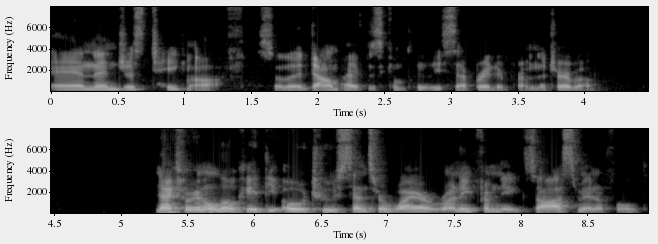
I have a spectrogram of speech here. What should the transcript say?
and then just take them off so the downpipe is completely separated from the turbo. Next we're going to locate the O2 sensor wire running from the exhaust manifold.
